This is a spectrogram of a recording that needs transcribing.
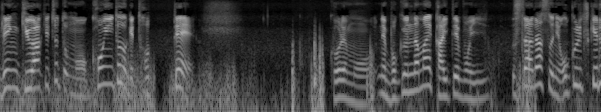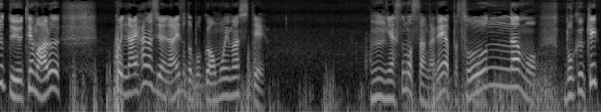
連休明けちょっともう婚姻届取って、これもうね、僕の名前書いてもいい、スターダストに送りつけるという手もある、これない話じゃないぞと僕は思いまして、うん、安本さんがね、やっぱそんなもう、僕結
